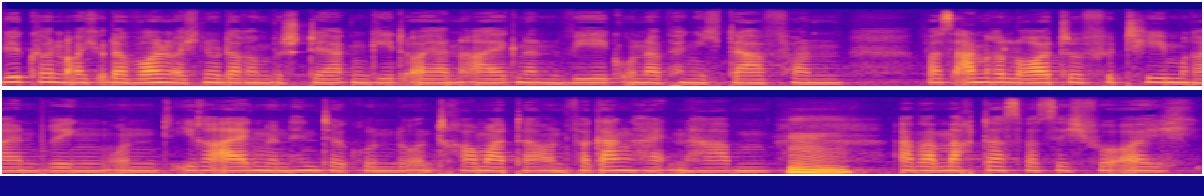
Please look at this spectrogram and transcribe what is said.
wir können euch oder wollen euch nur darin bestärken, geht euren eigenen Weg, unabhängig davon, was andere Leute für Themen reinbringen und ihre eigenen Hintergründe und Traumata und Vergangenheiten haben. Aber macht das, was sich für euch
